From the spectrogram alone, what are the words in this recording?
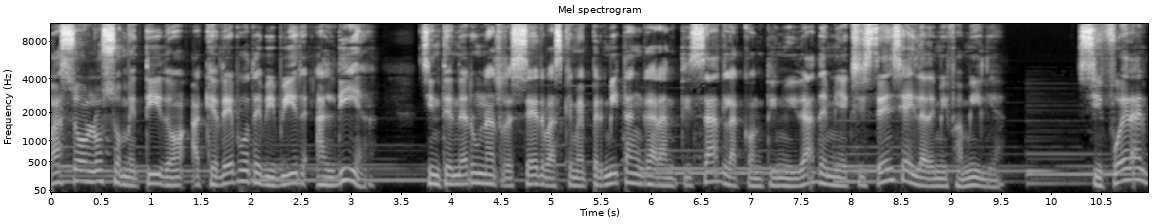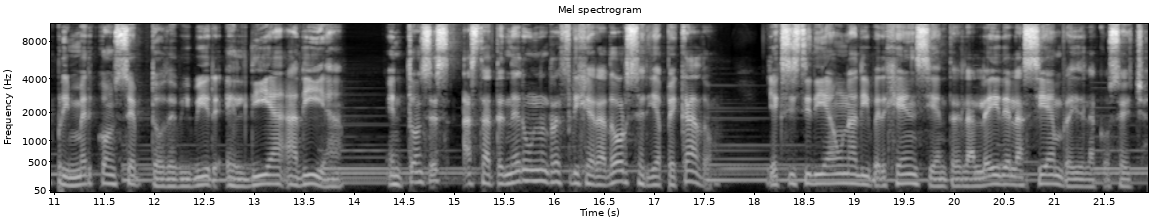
va solo sometido a que debo de vivir al día, sin tener unas reservas que me permitan garantizar la continuidad de mi existencia y la de mi familia. Si fuera el primer concepto de vivir el día a día, entonces hasta tener un refrigerador sería pecado existiría una divergencia entre la ley de la siembra y de la cosecha.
